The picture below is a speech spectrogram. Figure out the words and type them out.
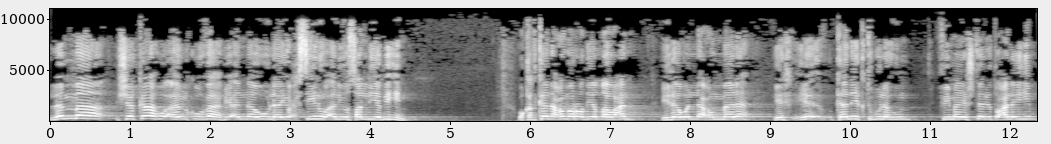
لما شكاه أهل الكوفة بأنه لا يحسن أن يصلي بهم. وقد كان عمر رضي الله عنه إذا ولى عماله كان يكتب لهم فيما يشترط عليهم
